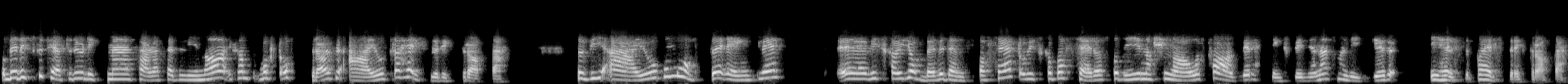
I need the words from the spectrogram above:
og Det diskuterte du litt med Sarah Sedelin òg. Vårt oppdrag er jo fra Helsedirektoratet. Så vi er jo på en måte egentlig eh, Vi skal jobbe evidensbasert, og vi skal basere oss på de nasjonale faglige retningslinjene som ligger helse, på Helsedirektoratet.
